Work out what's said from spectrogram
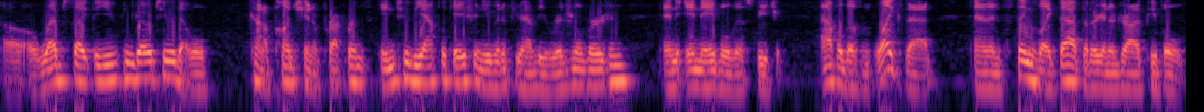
a website that you can go to that will kind of punch in a preference into the application, even if you have the original version, and enable this feature. Apple doesn't like that, and it's things like that that are going to drive people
